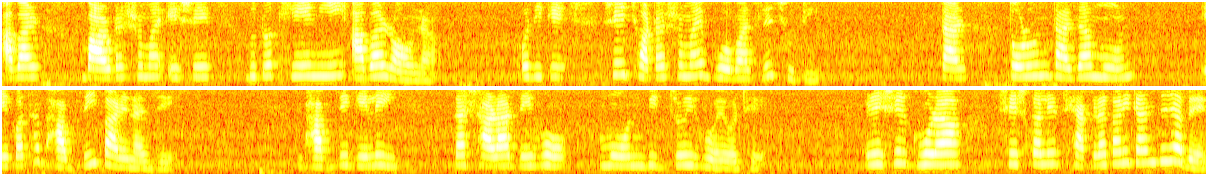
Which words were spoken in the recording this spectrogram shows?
আবার বারোটার সময় এসে দুটো খেয়ে নিয়েই আবার রওনা। ওদিকে সেই ছটার সময় ভুয়ো বাঁচলে ছুটি। তার তরুণ তাজা মন এ কথা ভাবতেই পারে না যে। ভাবতে গেলেই তার সারা দেহ, মন বিদ্রোহী হয়ে ওঠে। রেশের ঘোড়া শেষকালে ছ্যাকড়া গাড়ি টানতে যাবে?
